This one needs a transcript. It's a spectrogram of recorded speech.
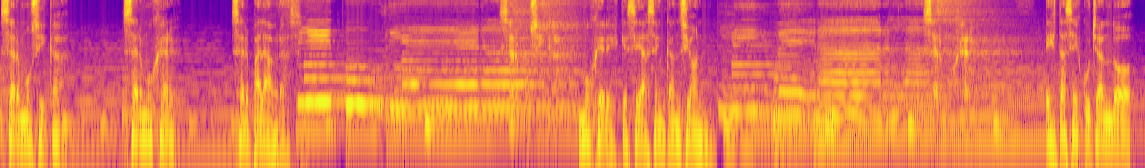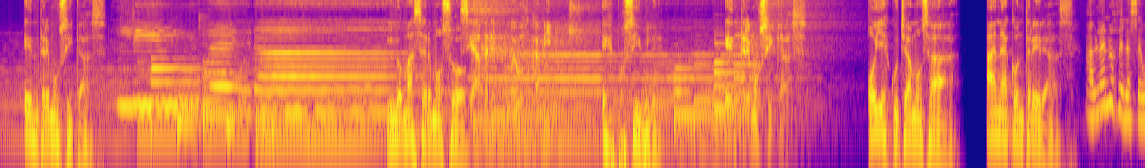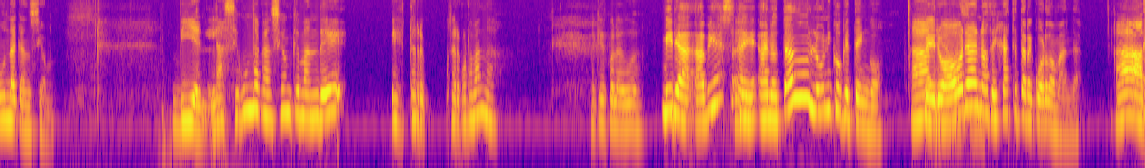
Ser música, ser mujer ser palabras. Ser música. Mujeres que se hacen canción. Ser mujer. Estás escuchando Entre Músicas. Lo más hermoso. Se abren nuevos caminos. Es posible. Entre Músicas. Hoy escuchamos a Ana Contreras. Háblanos de la segunda canción. Bien, la segunda canción que mandé, ¿te, recuerdo, Manda? Me quedé con la duda. Mira, habías eh, anotado lo único que tengo, ah, pero ahora nos dejaste Te recuerdo Amanda. Ah,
